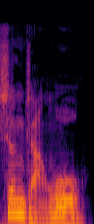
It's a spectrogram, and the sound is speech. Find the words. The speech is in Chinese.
生长物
